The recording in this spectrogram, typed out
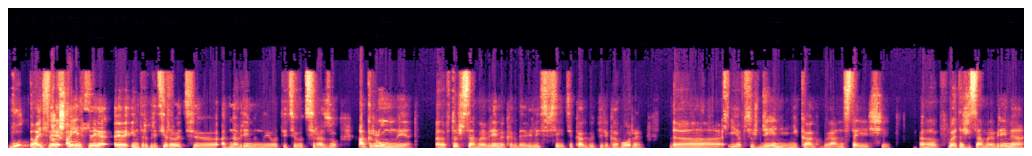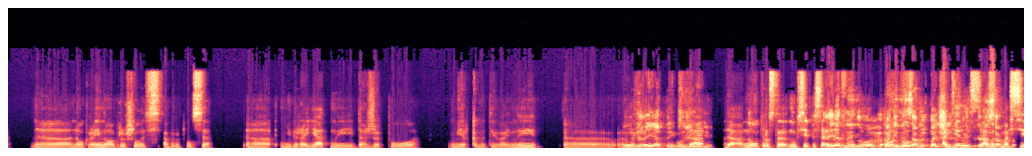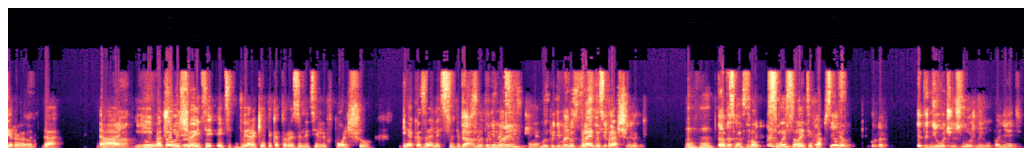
Вот. А если, что... а если э, интерпретировать э, одновременные вот эти вот сразу огромные э, в то же самое время, когда велись все эти как бы переговоры э, и обсуждения, не как бы, а настоящие, э, в это же самое время э, на Украину обрушилось, обрушился э, невероятный даже по меркам этой войны ну, вероятный, удар. к сожалению. Да, ну просто, ну все писали, Вероятный, но один из самых больших. Один из самых массированных, да. да. А, и ну, потом еще эти, эти две ракеты, которые залетели в Польшу и оказались, судя да, по всему, мы понимаем, мы понимаем Тут про это спрашивают. Угу. Да, вот да, смысл, да. Понимаем, смысл этих обстрелов. Это не очень сложно его понять.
